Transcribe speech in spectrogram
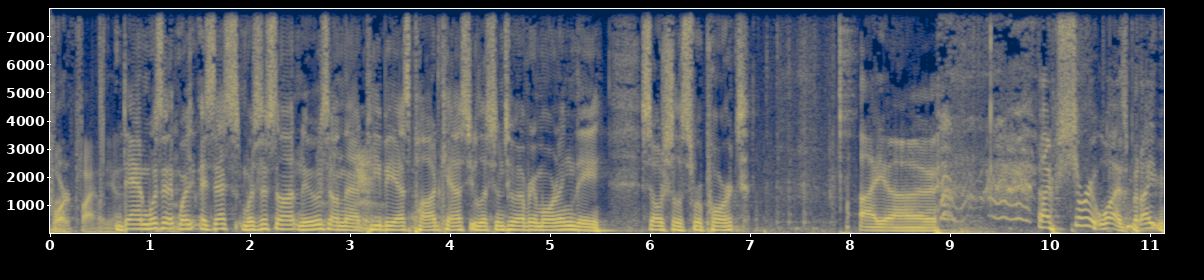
Ford Doug Ford file. Yeah. Dan, was it was, is this was this not news on that PBS podcast you listen to every morning, the Socialist Report? I. Uh, I'm sure it was, but I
